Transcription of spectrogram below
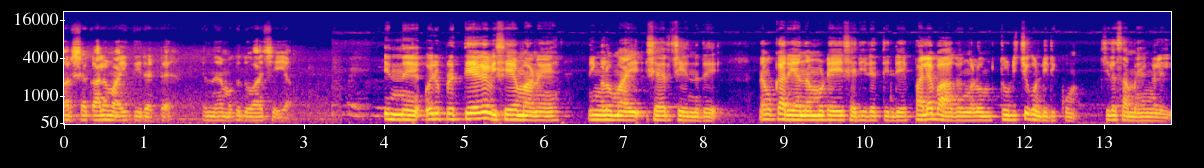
വർഷക്കാലമായി തീരട്ടെ എന്ന് നമുക്ക് ദുവാ ചെയ്യാം. ഇന്ന് ഒരു പ്രത്യേക വിഷയമാണ് നിങ്ങളുമായി ഷെയർ ചെയ്യുന്നത്. നമുക്കറിയാം നമ്മുടെ ശരീരത്തിന്റെ പല ഭാഗങ്ങളും തുടിച്ചുകൊണ്ടിരിക്കും ചില സമയങ്ങളിൽ.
